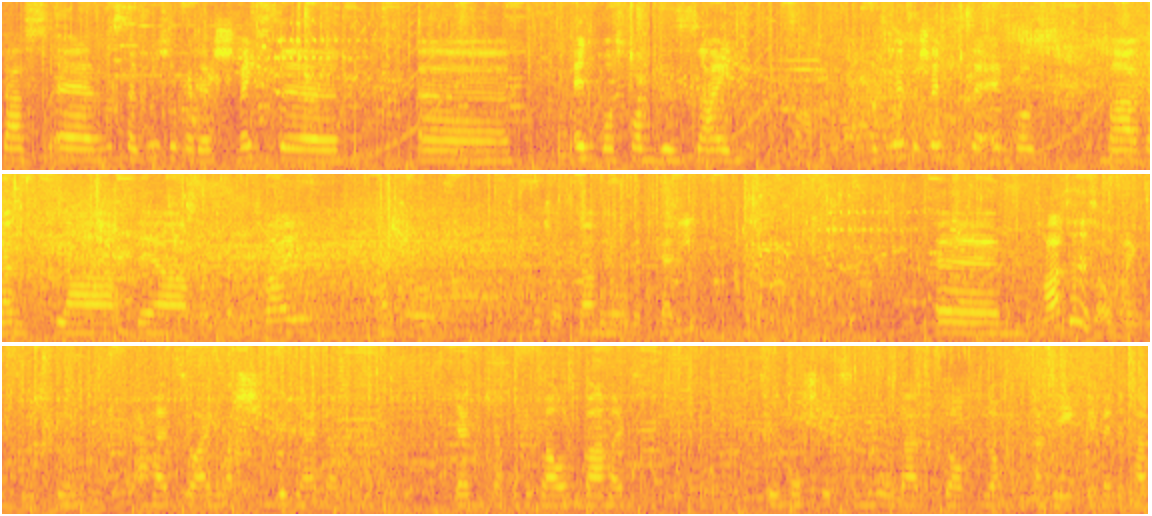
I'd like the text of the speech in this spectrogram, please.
dass äh, Mr. Goose sogar der schwächste äh, Endboss vom Design war. Ich weiß, der schlechteste Endboss war ganz klar der von Tekken 2. Also DJ Octario mit Kelly. Ähm, Tarzan ist auch eigentlich ziemlich cool. Er halt so eine Maschine, die halt dafür, die eigentlich dafür gebaut war, halt zu unterstützen und dann doch noch dagegen gewendet hat.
